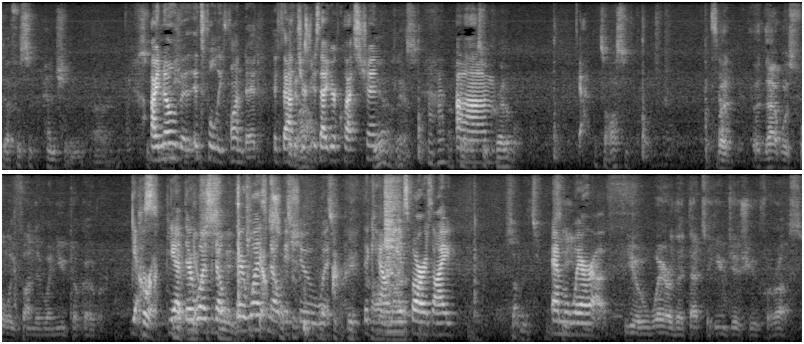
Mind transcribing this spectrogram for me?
deficit pension uh, I know that situation. it's fully funded. Is that your, Wow. is that your question? Yeah, that's, okay, that's Um, incredible. yeah. That's awesome. But uh, that was fully funded when you took over. Yes, Correct. yeah, Yeah, there yeah, was no, there was Yes. no That's a- issue with that's a big the problem. county as far as I Something that's. am See, aware of. You're aware that that's a huge issue for us,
